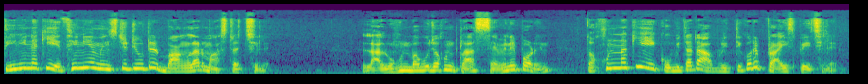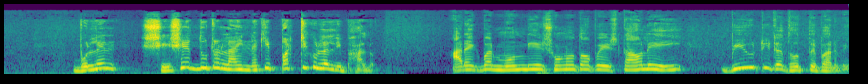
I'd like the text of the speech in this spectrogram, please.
তিনি নাকি এথেনিয়াম ইনস্টিটিউটের বাংলার মাস্টার ছিলেন। লালমোহনবাবু যখন ক্লাস সেভেনে পড়েন, তখন নাকি এই কবিতাটা আবৃত্তি করে প্রাইজ পেয়েছিলেন। বললেন, শেষের দুটো লাইন নাকি পার্টিকুলারলি ভালো। আরেকবার মন দিয়ে শোনো তপেশ, তাহলেই বিউটিটা ধরতে পারবে।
